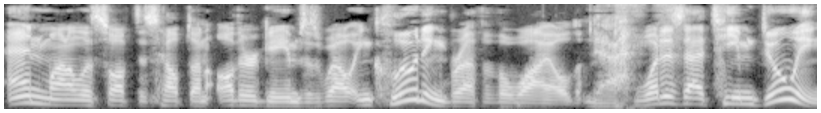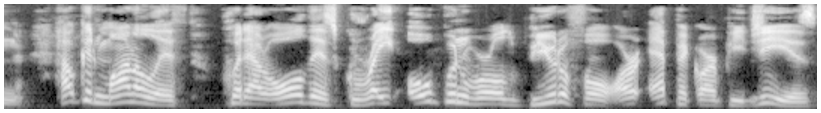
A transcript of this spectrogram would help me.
And Monolith Soft has helped on other games as well, including Breath of the Wild. Yeah. What is that team doing? How could Monolith put out all this great open world, beautiful, or epic RPGs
